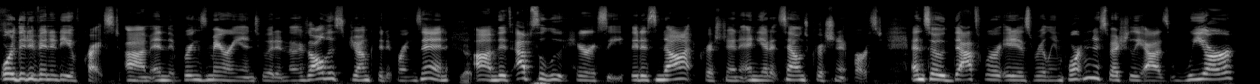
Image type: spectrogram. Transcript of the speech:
Or the divinity of christ um and it brings mary into it and there's all this junk that it brings in Yep. um that's absolute heresy that is not christian and yet it sounds christian at first. And so that's where it is really important especially as we are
